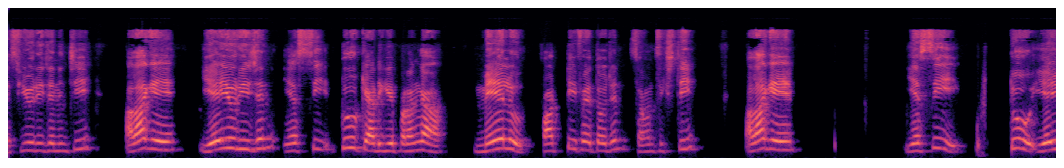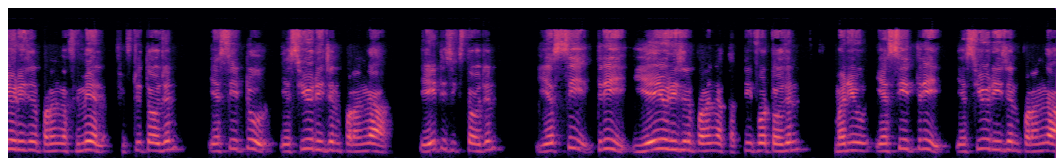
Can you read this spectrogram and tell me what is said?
SU region నుంచి. అలాగే AU region SC two category పరంగా male forty five thousand seven sixty అలాగే ఎస్సీ టూ ఏయు రీజన్ పరంగా female fifty thousand SC two SU region పరంగా eighty six thousand SC three AU region పరంగా థర్టీ ఫోర్ థౌజండ్ మరియు ఎస్సీ త్రీ ఎస్యు రీజన్ పరంగా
